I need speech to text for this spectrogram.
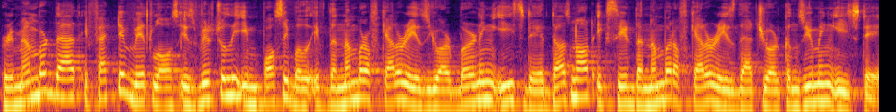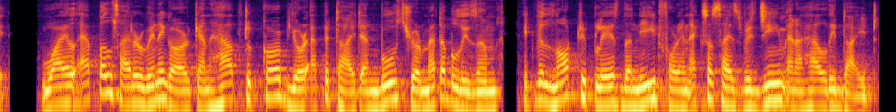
Remember that effective weight loss is virtually impossible if the number of calories you are burning each day does not exceed the number of calories that you are consuming each day. While apple cider vinegar can help to curb your appetite and boost your metabolism, it will not replace the need for an exercise regime and a healthy diet.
